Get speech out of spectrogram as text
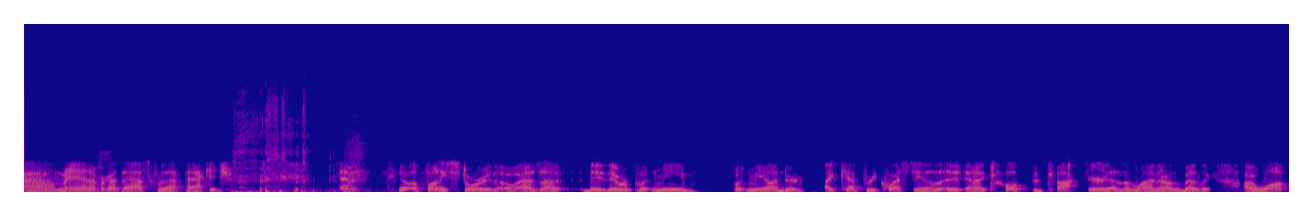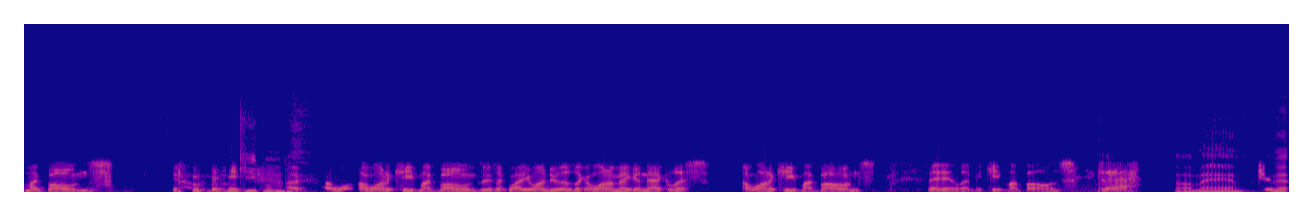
Oh man, I forgot to ask for that package. You know, a funny story though, as uh, they they were putting me putting me under, I kept requesting, and I told the doctor as I'm lying there on the bed, like, I want my bones. You want to keep them? I, I, wa- I want to keep my bones. And he's like, Why do you want to do this? Like, I want to make a necklace. I want to keep my bones. They didn't let me keep my bones. Ah. Oh man, that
